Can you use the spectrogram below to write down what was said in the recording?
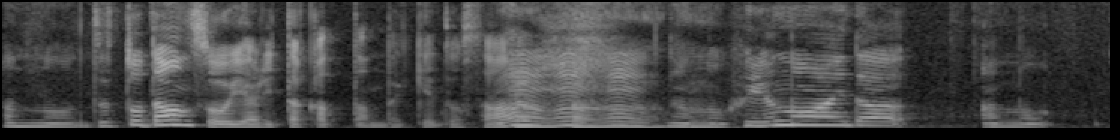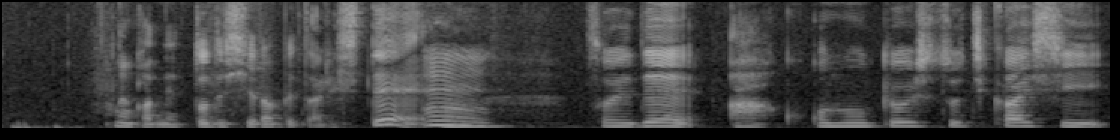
あのずっとダンスをやりたかったんだけどさ、うんうんあの冬の間あのなんかネットで調べたりして、うん。それであここの教室近いし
